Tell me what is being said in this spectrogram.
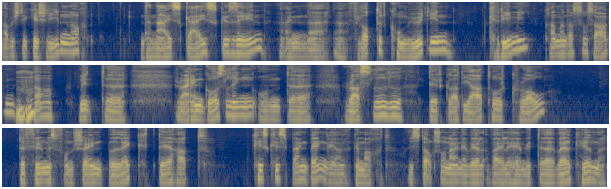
habe ich dir geschrieben noch, The Nice Guys gesehen, ein äh, flotter Komödien-Krimi, kann man das so sagen, mhm. ja, mit äh, Ryan Gosling und äh, Russell, der Gladiator Crow. Der Film ist von Shane Black, der hat Kiss Kiss Bang Bang gemacht. Ist auch schon eine Weile her mit äh, Val Kilmer.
